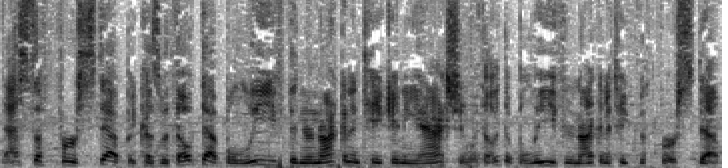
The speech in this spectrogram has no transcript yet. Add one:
that's the first step because without that belief, then you're not going to take any action. Without the belief, you're not going to take the first step.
